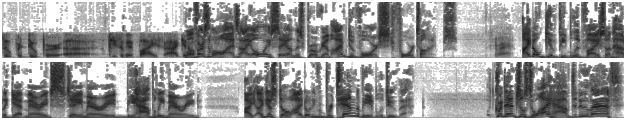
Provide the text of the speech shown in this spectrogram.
super duper uh, piece of advice. I get Well, first of all, as I always say on this program, I'm divorced four times. right? I don't give people advice on how to get married, stay married, be happily married. I, I just don't, I don't even pretend to be able to do that. What credentials do I have to do that?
